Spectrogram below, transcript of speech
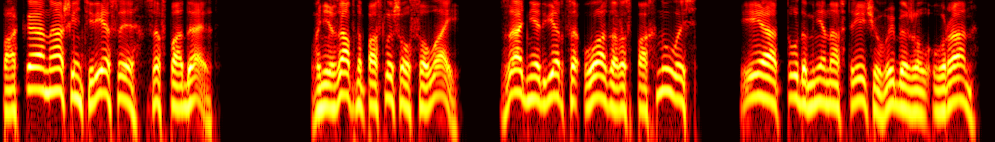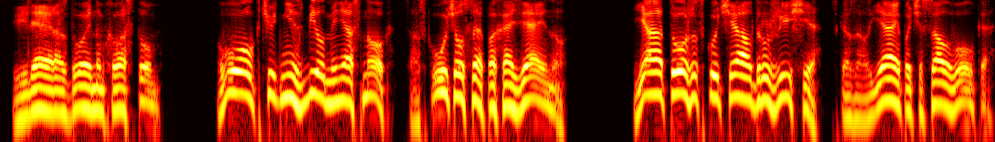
пока наши интересы совпадают». Внезапно послышался лай, задняя дверца УАЗа распахнулась, и оттуда мне навстречу выбежал Уран, виляя раздвоенным хвостом. Волк чуть не сбил меня с ног, соскучился по хозяину. «Я тоже скучал, дружище», — сказал я и почесал волка.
